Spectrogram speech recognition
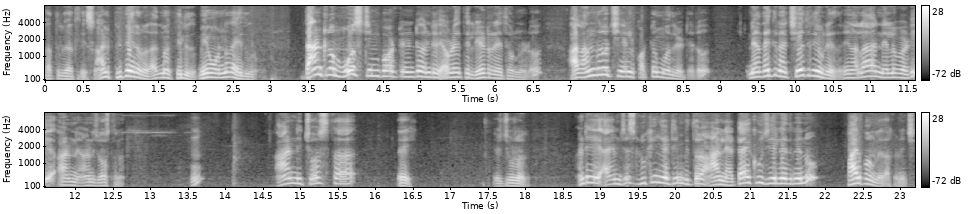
కత్తులు కత్తులు తీసుకుని వాళ్ళు ప్రిపేర్ అవ్వదు అది మాకు తెలియదు మేము ఉన్నది ఐదుగురు. దాంట్లో మోస్ట్ ఇంపార్టెంట్ అంటే ఎవడైతే లీడర్ అయితే ఉన్నాడో వాళ్ళందరూ వచ్చి వీళ్ళు కొట్టడం మొదలెట్టారు. నా దగ్గర నా చేతులు ఏం లేదు. నేను అలా నిలబడి ఆడిని ఆడిని చూస్తున్నా. ఆడిని చూస్తా ఏయ్ చూడాలి అంటే I'm just looking at him with వాళ్ళని అటాక్ చేయలేదు నేను పారిపోను లేదు అక్కడి నుంచి.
